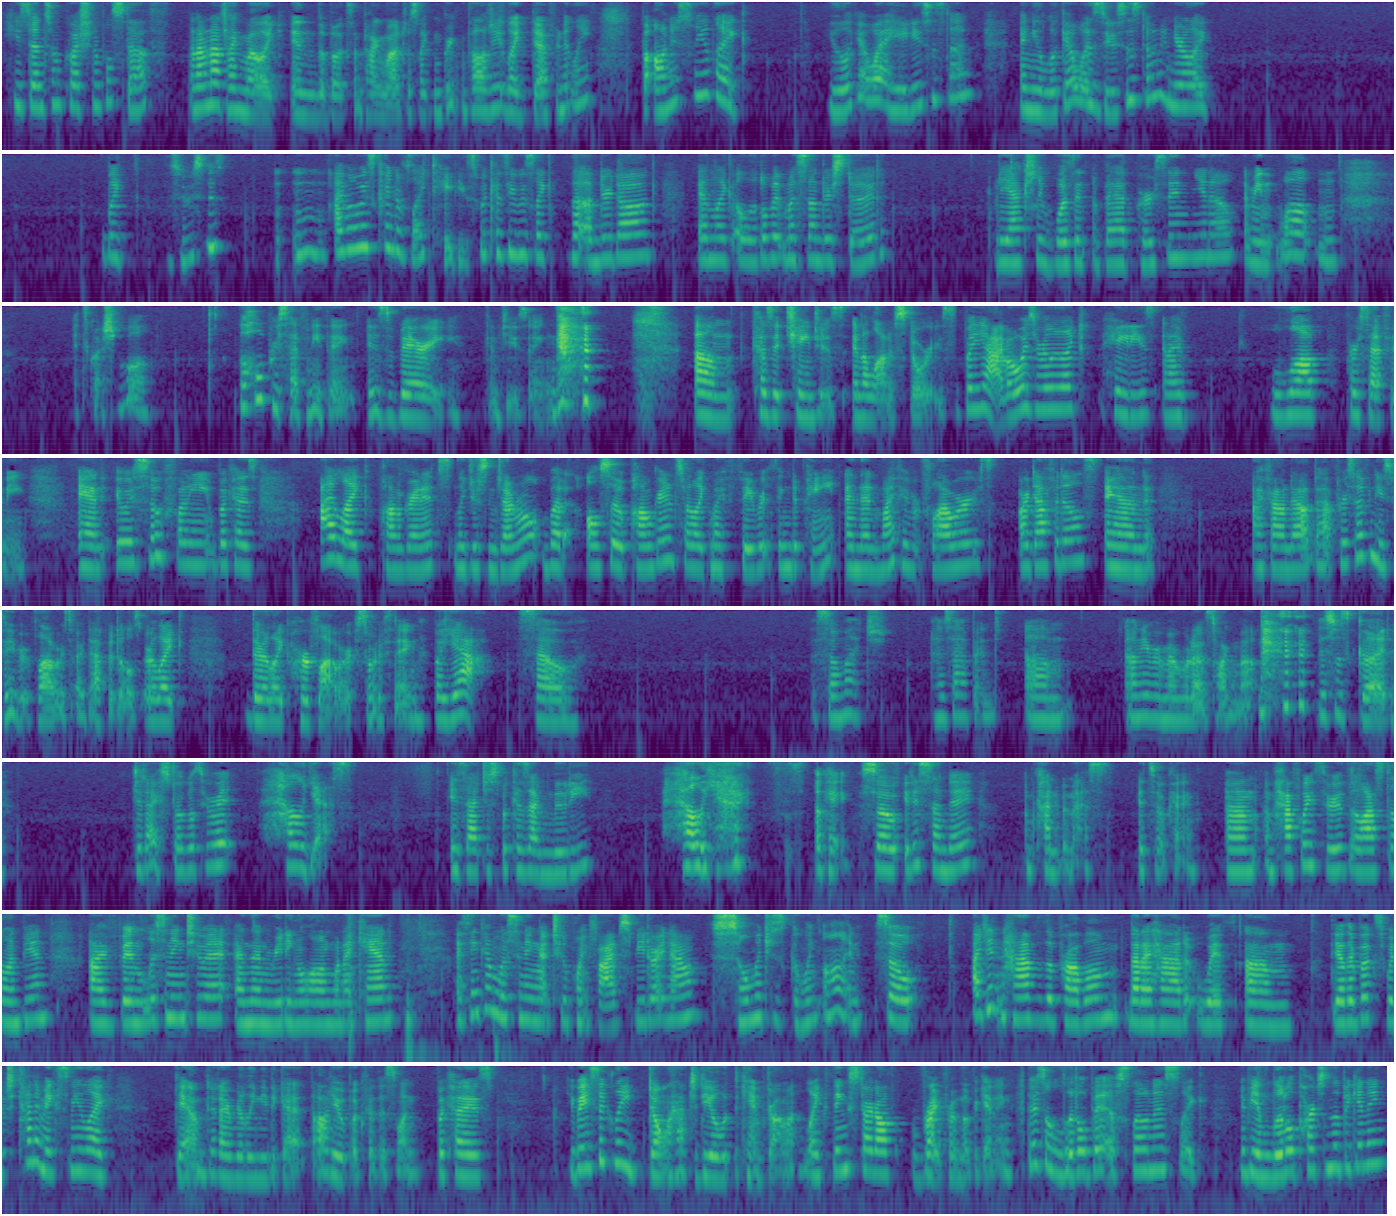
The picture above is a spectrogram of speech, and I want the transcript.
he's done some questionable stuff. And I'm not talking about like in the books, I'm talking about just like in Greek mythology, like definitely. But honestly, like, you look at what Hades has done and you look at what Zeus has done and you're like, like, Zeus is. Mm-mm. I've always kind of liked Hades because he was like the underdog and like a little bit misunderstood. But he actually wasn't a bad person, you know? I mean, well, mm, it's questionable. The whole Persephone thing is very confusing. um cuz it changes in a lot of stories. But yeah, I've always really liked Hades and I love Persephone. And it was so funny because I like pomegranates, like just in general, but also pomegranates are like my favorite thing to paint. And then my favorite flowers are daffodils. And I found out that Persephone's favorite flowers are daffodils, or like they're like her flower sort of thing. But yeah, so so much has happened. Um, I don't even remember what I was talking about. this was good. Did I struggle through it? Hell yes. Is that just because I'm moody? Hell yes. Okay, so it is Sunday. I'm kind of a mess. It's okay. Um, I'm halfway through The Last Olympian. I've been listening to it and then reading along when I can. I think I'm listening at 2.5 speed right now. So much is going on. So I didn't have the problem that I had with um, the other books, which kind of makes me like, damn, did I really need to get the audiobook for this one? Because you basically don't have to deal with the camp drama. Like things start off right from the beginning. There's a little bit of slowness, like maybe in little parts in the beginning,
